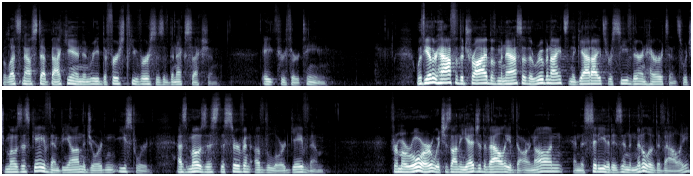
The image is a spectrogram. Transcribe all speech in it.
But let's now step back in and read the first few verses of the next section, 8 through 13. With the other half of the tribe of Manasseh, the Reubenites and the Gadites received their inheritance, which Moses gave them beyond the Jordan eastward, as Moses, the servant of the Lord, gave them. From Aroer, which is on the edge of the valley of the Arnon, and the city that is in the middle of the valley,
